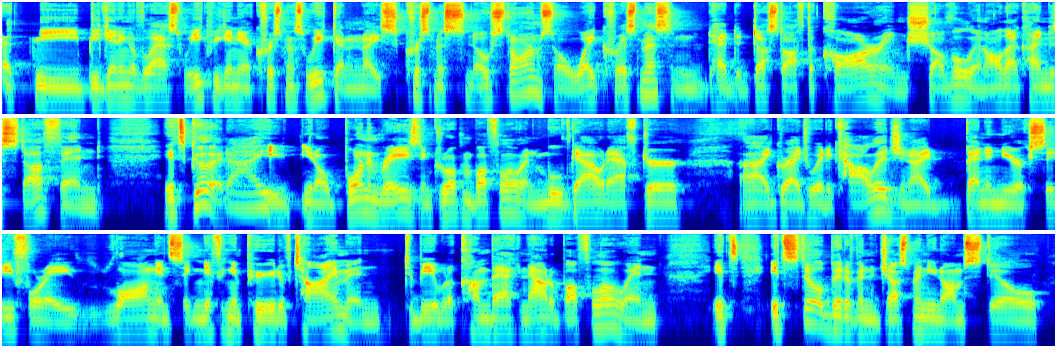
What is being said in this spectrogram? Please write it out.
at the beginning of last week, beginning of Christmas week, got a nice Christmas snowstorm, so a white Christmas, and had to dust off the car and shovel and all that kind of stuff. And it's good. I, you know, born and raised and grew up in Buffalo and moved out after I graduated college, and I'd been in New York City for a long and significant period of time. And to be able to come back now to Buffalo, and it's it's still a bit of an adjustment. You know, I'm still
